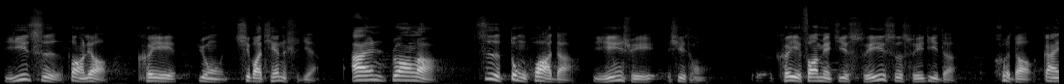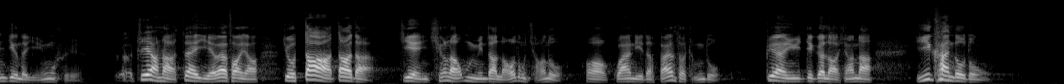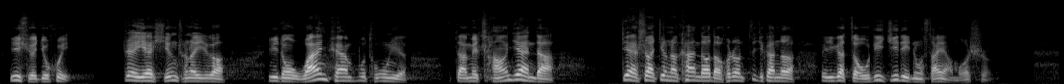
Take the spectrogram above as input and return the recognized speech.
一次放料。可以用七八天的时间，安装了自动化的饮水系统，可以方便其随时随地的喝到干净的饮用水。这样呢，在野外放羊就大大的减轻了牧民的劳动强度和管理的繁琐程度，便于这个老乡呢一看都懂，一学就会。这也形成了一个一种完全不同于咱们常见的电视上经常看到的或者自己看到的一个走地鸡的一种散养模式。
